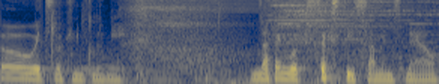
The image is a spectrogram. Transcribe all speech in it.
Oh, it's looking gloomy. Nothing with 60 summons now.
